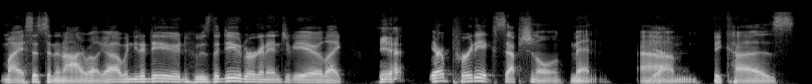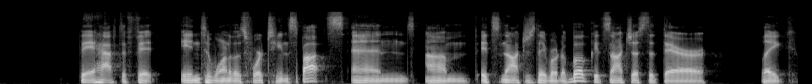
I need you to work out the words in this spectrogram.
my assistant and I were like, oh, we need a dude. Who's the dude we're going to interview? Like, yeah, they're pretty exceptional men um, yeah. because they have to fit into one of those 14 spots. And um, it's not just they wrote a book, it's not just that they're like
